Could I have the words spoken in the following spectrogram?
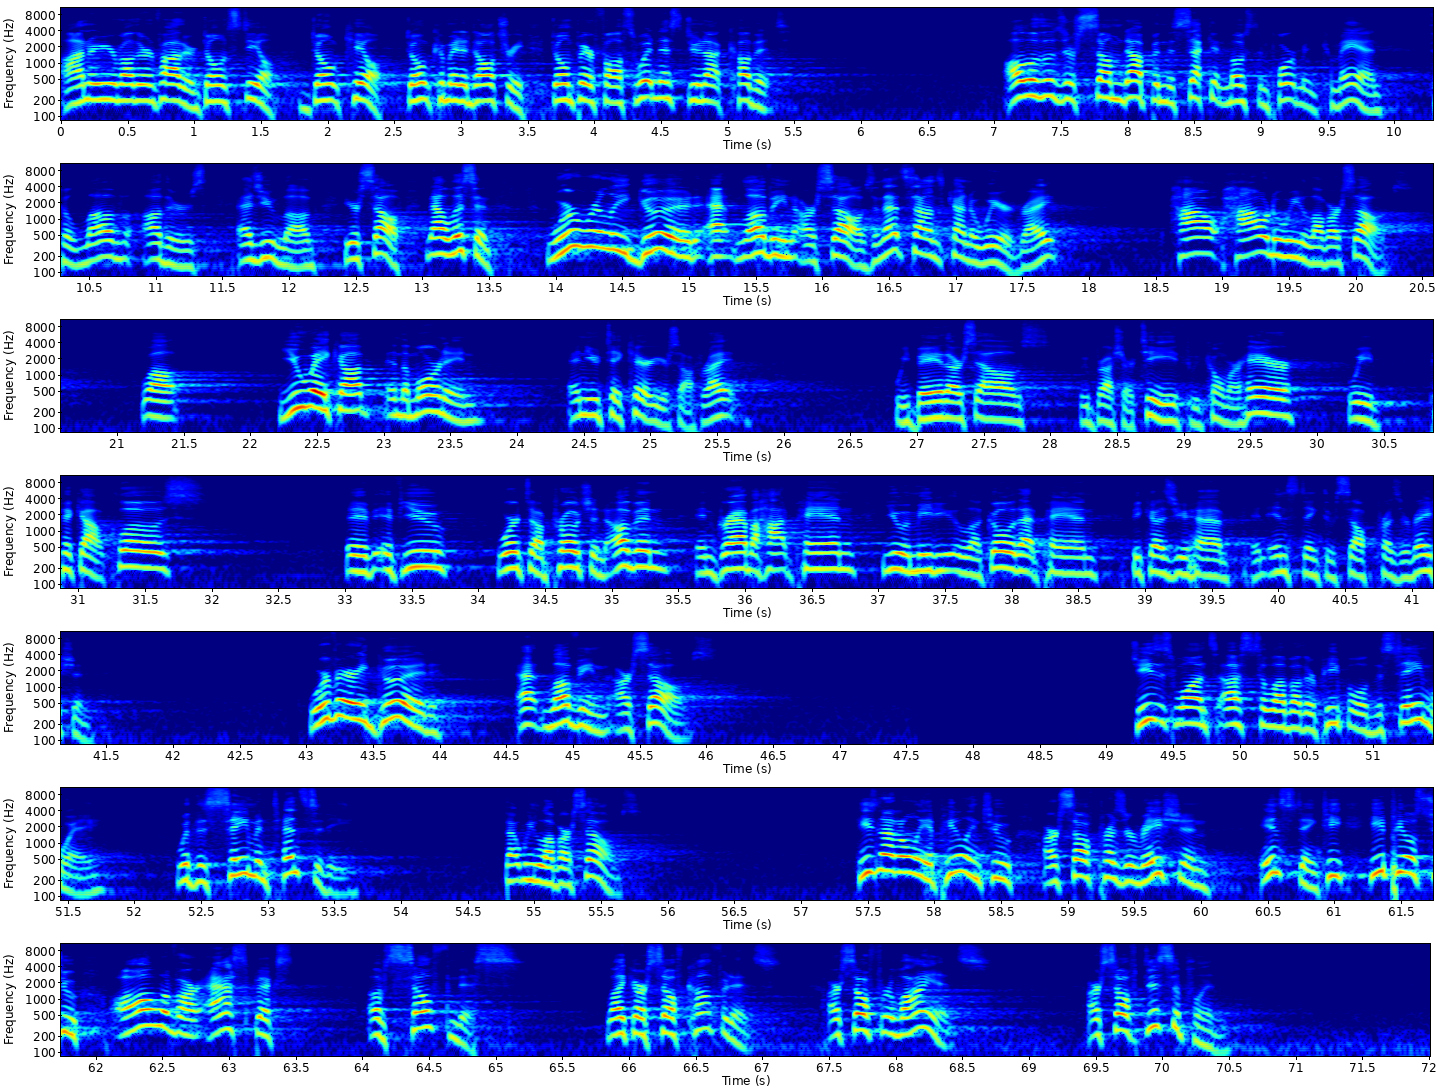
Honor your mother and father. Don't steal. Don't kill. Don't commit adultery. Don't bear false witness. Do not covet. All of those are summed up in the second most important command to love others as you love yourself. Now, listen, we're really good at loving ourselves. And that sounds kind of weird, right? How, how do we love ourselves? Well, you wake up in the morning and you take care of yourself, right? We bathe ourselves, we brush our teeth, we comb our hair, we pick out clothes. If, if you were to approach an oven and grab a hot pan, you immediately let go of that pan because you have an instinct of self preservation. We're very good at loving ourselves. Jesus wants us to love other people the same way, with the same intensity that we love ourselves. He's not only appealing to our self preservation instinct, he, he appeals to all of our aspects of selfness, like our self confidence, our self reliance, our self discipline.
